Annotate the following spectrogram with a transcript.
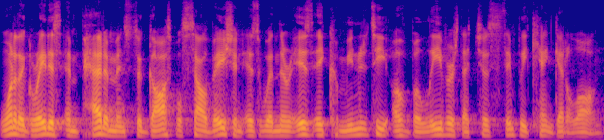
One of the greatest impediments to gospel salvation is when there is a community of believers that just simply can't get along.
